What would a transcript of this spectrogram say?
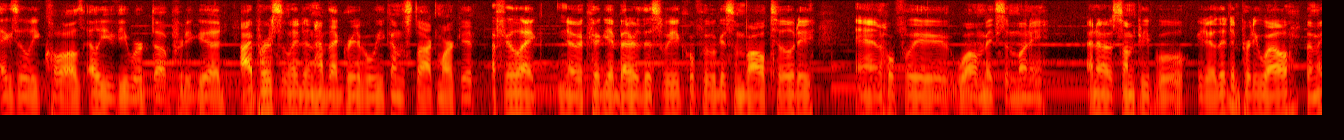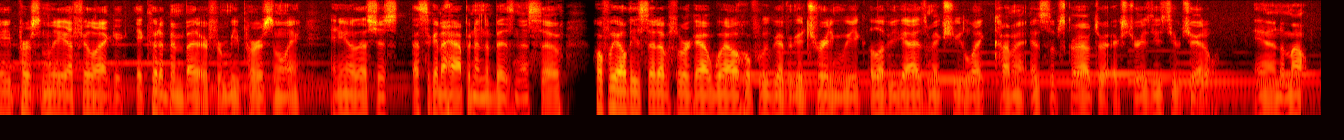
exit calls, LUV worked out pretty good. I personally didn't have that great of a week on the stock market. I feel like, you know, it could get better this week. Hopefully we'll get some volatility and hopefully we'll make some money. I know some people, you know, they did pretty well, but me personally, I feel like it, it could have been better for me personally. And, you know, that's just, that's going to happen in the business. So hopefully all these setups work out well. Hopefully we have a good trading week. I love you guys. Make sure you like, comment, and subscribe to our X Trades YouTube channel. And I'm out.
